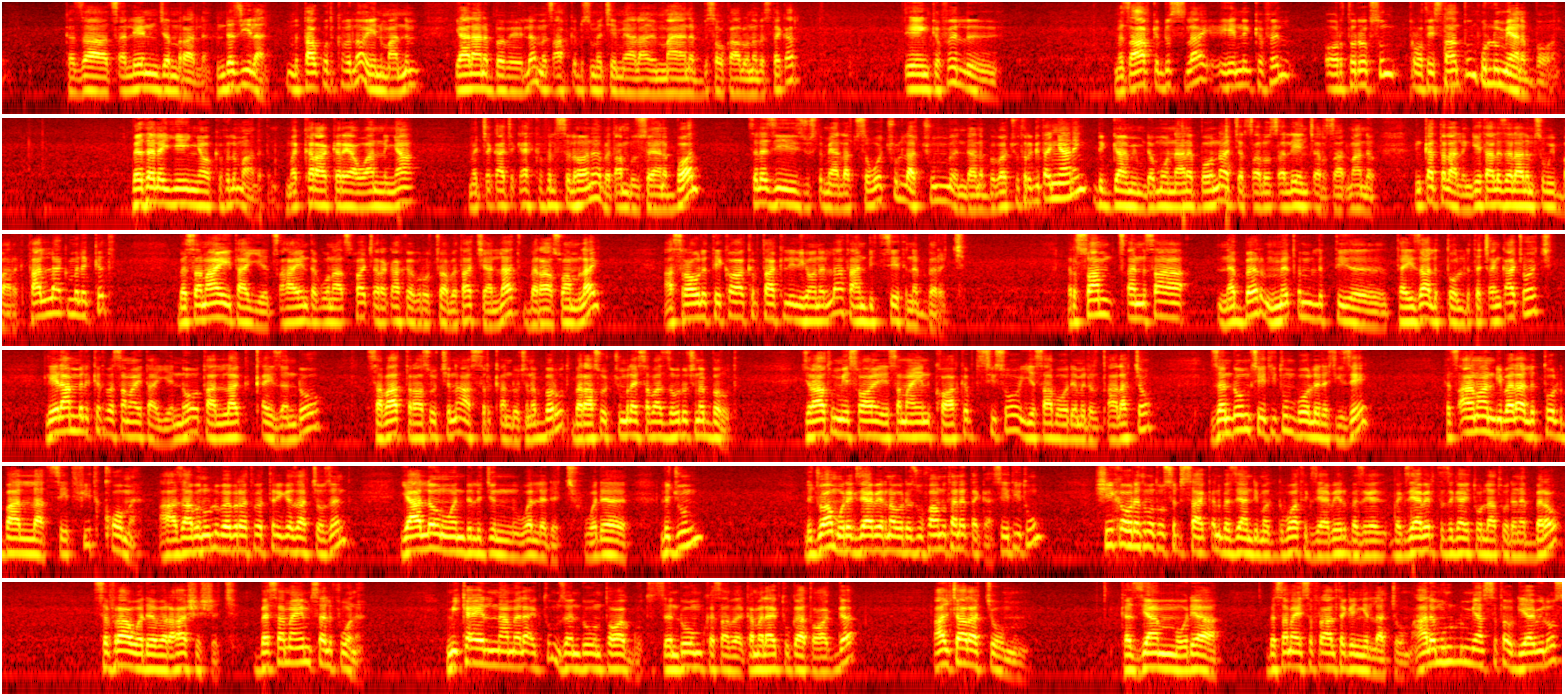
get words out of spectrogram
ከዛ ጸልየን እንጀምራለን። እንደዚህ ይላል። የምታውቁት ክፍል ነው። ይህን ማንም ያላነበበ የለም። መጽሐፍ ቅዱስ መቼም የማያነብ ሰው ካልሆነ በስተቀር ይህን ክፍል መጽሐፍ ቅዱስ ላይ ይህንን ክፍል ኦርቶዶክሱም ፕሮቴስታንቱም ሁሉም ያነበዋል። በተለይ ይህኛው ክፍል ማለት ነው መከራከሪያ ዋነኛ መጨቃጨቂያ ክፍል ስለሆነ በጣም ብዙ ሰው ያነበዋል። ስለዚህ እዚህ ውስጥም ያላችሁ ሰዎች ሁላችሁም እንዳነበባችሁት እርግጠኛ ነኝ። ድጋሚም ደግሞ እናነባውና አጭር ጸሎት ጸልየ እንጨርሳል ማለት ነው። እንቀጥላለን። ጌታ ለዘላለም ስሙ ይባረክ። ታላቅ ምልክት በሰማይ ታየ። ፀሐይን ተጎናጽፋ ጨረቃ ከእግሮቿ በታች ያላት በራሷም ላይ አስራ ሁለት የከዋክብት አክሊል የሆነላት አንዲት ሴት ነበረች። እርሷም ጸንሳ ነበር፣ ምጥም ተይዛ ልትወልድ ተጨንቃ ጮኸች። ሌላም ምልክት በሰማይ ታየ። እነሆ ታላቅ ቀይ ዘንዶ ሰባት ራሶችና አስር ቀንዶች ነበሩት፣ በራሶቹም ላይ ሰባት ዘውዶች ነበሩት። ጅራቱም የሰማይን ከዋክብት ሲሶ እየሳበ ወደ ምድር ጣላቸው። ዘንዶም ሴቲቱን በወለደች ጊዜ ሕፃኗ እንዲበላ ልትወልድ ባላት ሴት ፊት ቆመ። አሕዛብን ሁሉ በብረት በትር ይገዛቸው ዘንድ ያለውን ወንድ ልጅን ወለደች። ወደ ልጁም ልጇም ወደ እግዚአብሔርና ወደ ዙፋኑ ተነጠቀ። ሴቲቱም ሺህ ከሁለት መቶ ስድሳ ቀን በዚያ እንዲመግቧት እግዚአብሔር በእግዚአብሔር ተዘጋጅቶላት ወደ ነበረው ስፍራ ወደ በረሃ ሸሸች። በሰማይም ሰልፍ ሆነ። ሚካኤልና መላእክቱም ዘንዶውን ተዋጉት። ዘንዶውም ከመላእክቱ ጋር ተዋጋ፣ አልቻላቸውም። ከዚያም ወዲያ በሰማይ ስፍራ አልተገኘላቸውም። ዓለሙን ሁሉ የሚያስተው ዲያብሎስ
